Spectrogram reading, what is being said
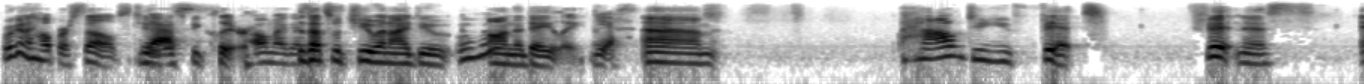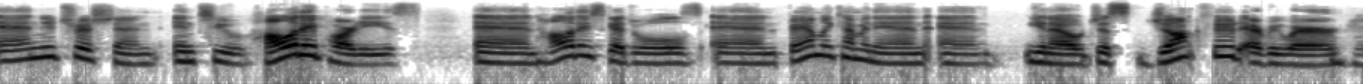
we're going to help ourselves too. Let's be clear, Oh my because that's what you and I do Mhm. on a daily. Yes. Um, how do you fit fitness and nutrition into holiday parties and holiday schedules and family coming in and you know just junk food everywhere? Mhm.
